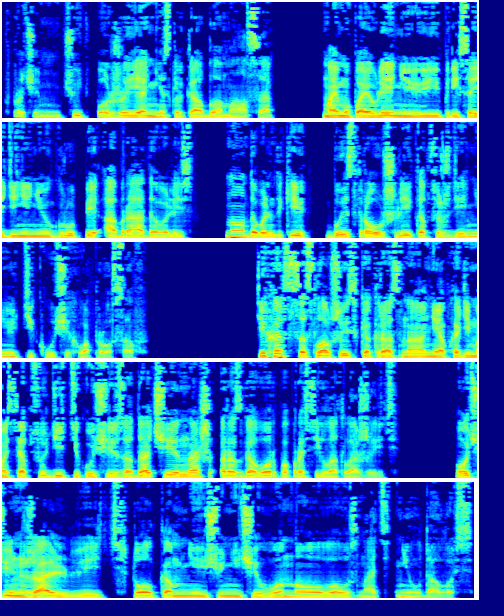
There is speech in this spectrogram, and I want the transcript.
Впрочем, чуть позже я несколько обломался. Моему появлению и присоединению к группе обрадовались, но довольно-таки быстро ушли к обсуждению текущих вопросов. Тихо сославшись как раз на необходимость обсудить текущие задачи, наш разговор попросил отложить. Очень жаль, ведь толком мне еще ничего нового узнать не удалось.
